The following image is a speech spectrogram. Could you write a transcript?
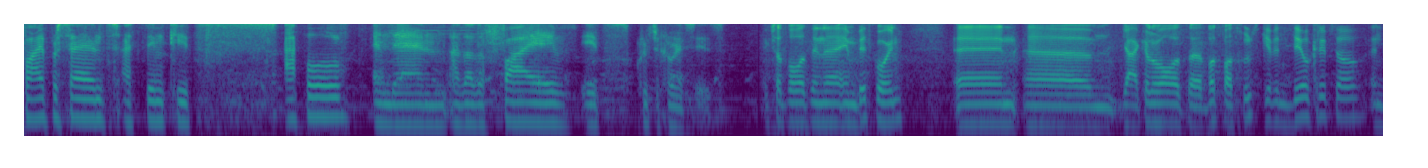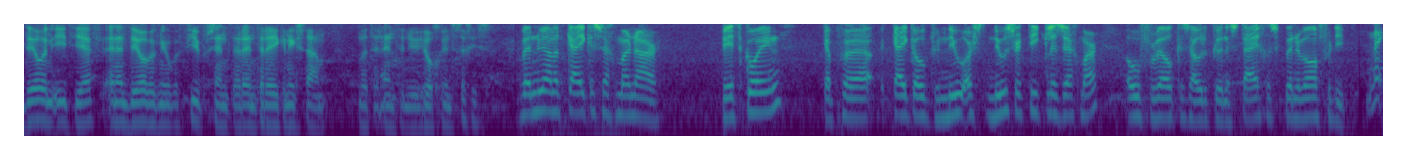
5% I think it's Apple. And then another 5 it's cryptocurrencies. Ik zat wel wat in, uh, in Bitcoin. En uh, ja, ik heb nog wel wat, uh, wat, wat goed. Ik heb een deel crypto, een deel in ETF en een deel heb ik nu op een 4% renterekening staan. Omdat de rente nu heel gunstig is. Ik ben nu aan het kijken zeg maar, naar Bitcoin. Ik heb, uh, kijk ook nieuw, nieuwsartikelen zeg maar, over welke zouden kunnen stijgen. Dus ik ben er wel aan verdiept. Nee.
